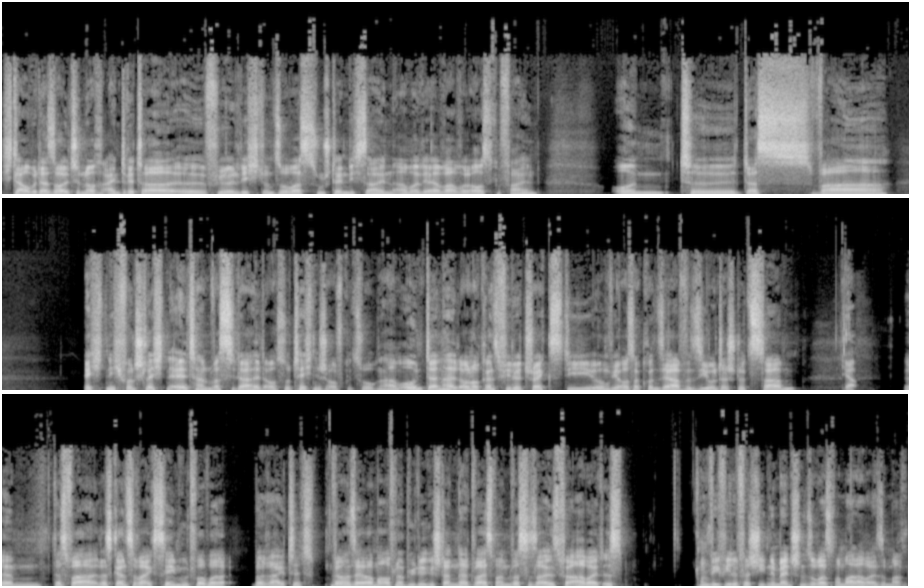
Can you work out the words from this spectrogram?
Ich glaube, da sollte noch ein Dritter äh, für Licht und sowas zuständig sein, aber der war wohl ausgefallen. Und äh, das war echt nicht von schlechten Eltern, was sie da halt auch so technisch aufgezogen haben. Und dann halt auch noch ganz viele Tracks, die irgendwie außer Konserve sie unterstützt haben. Ja. Ähm, das war, das Ganze war extrem gut vorbereitet. Wenn man selber mal auf einer Bühne gestanden hat, weiß man, was das alles für Arbeit ist. Und wie viele verschiedene Menschen sowas normalerweise machen.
